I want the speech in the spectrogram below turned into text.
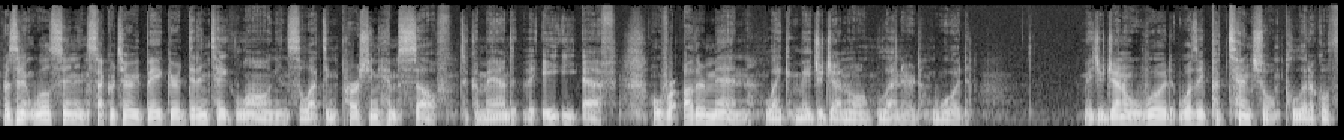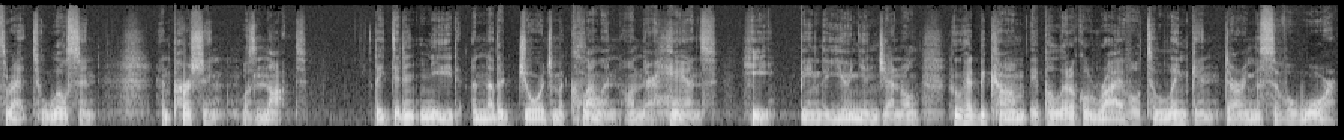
President Wilson and Secretary Baker didn't take long in selecting Pershing himself to command the AEF over other men like Major General Leonard Wood. Major General Wood was a potential political threat to Wilson, and Pershing was not. They didn't need another George McClellan on their hands, he being the Union general who had become a political rival to Lincoln during the Civil War.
